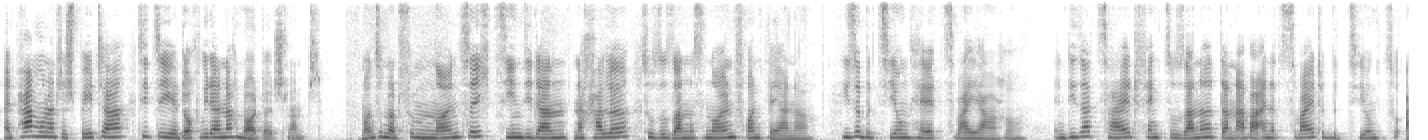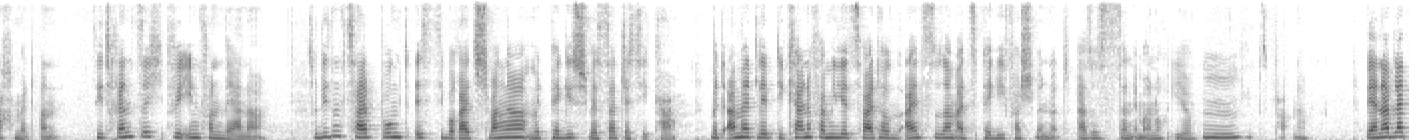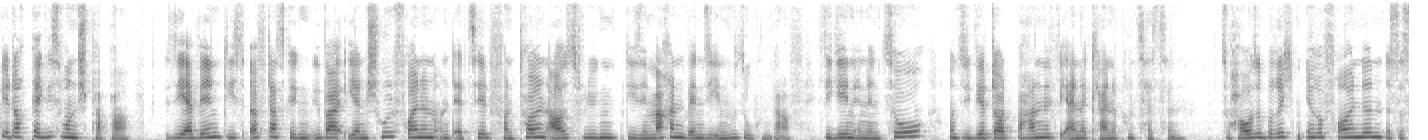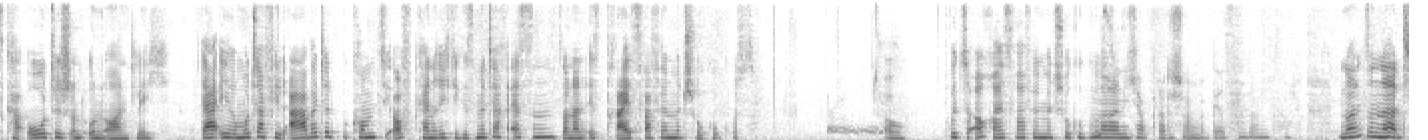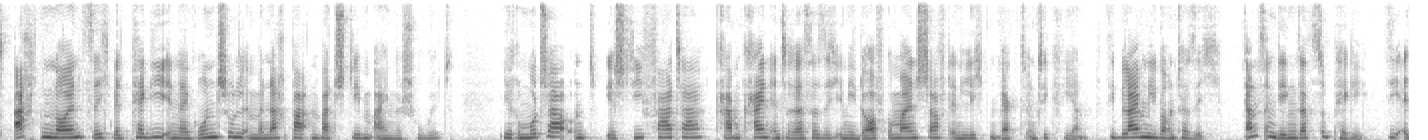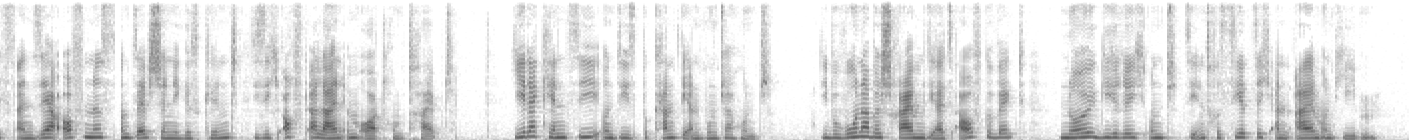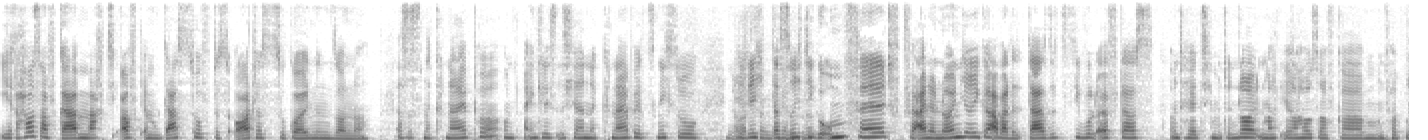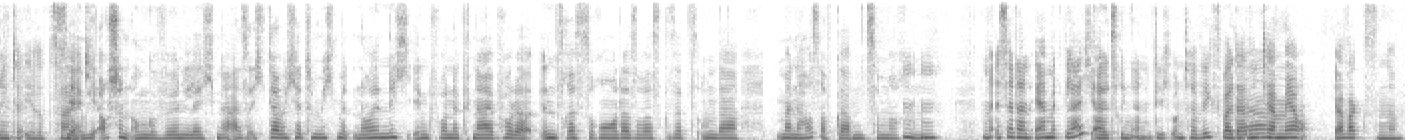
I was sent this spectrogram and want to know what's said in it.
Ein paar Monate später zieht sie jedoch wieder nach Norddeutschland. 1995 ziehen sie dann nach Halle zu Susannes neuen Freund Werner. Diese Beziehung hält zwei Jahre. In dieser Zeit fängt Susanne dann aber eine zweite Beziehung zu Ahmed an. Sie trennt sich für ihn von Werner. Zu diesem Zeitpunkt ist sie bereits schwanger mit Peggys Schwester Jessica. Mit Ahmed lebt die kleine Familie 2001 zusammen, als Peggy verschwindet. Also es ist dann immer noch ihr Mhm. Lebenspartner. Werner bleibt jedoch Peggys Wunschpapa. Sie erwähnt dies öfters gegenüber ihren Schulfreundinnen und erzählt von tollen Ausflügen, die sie machen, wenn sie ihn besuchen darf. Sie gehen in den Zoo und sie wird dort behandelt wie eine kleine Prinzessin. Zu Hause berichten ihre Freundinnen, es ist chaotisch und unordentlich. Da ihre Mutter viel arbeitet, bekommt sie oft kein richtiges Mittagessen, sondern isst Reiswaffeln mit Schokoguss. Oh. Willst du auch Reiswaffeln mit Schokoguss? Nein, ich habe gerade schon gegessen, danke. 1998 wird Peggy in der Grundschule im benachbarten Bad Steben eingeschult. Ihre Mutter und ihr Stiefvater haben kein Interesse, sich in die Dorfgemeinschaft in Lichtenberg zu integrieren. Sie bleiben lieber unter sich. Ganz im Gegensatz zu Peggy. Sie ist ein sehr offenes und selbstständiges Kind, die sich oft allein im Ort rumtreibt. Jeder kennt sie und sie ist bekannt wie ein bunter Hund. Die Bewohner beschreiben sie als aufgeweckt, neugierig und sie interessiert sich an allem und jedem. Ihre Hausaufgaben macht sie oft im Gasthof des Ortes zur Goldenen Sonne. Das ist eine Kneipe und eigentlich ist ja eine Kneipe jetzt nicht so die, das richtige ne? Umfeld für eine Neunjährige, aber da sitzt sie wohl öfters und hält sich mit den Leuten, macht ihre Hausaufgaben und verbringt da ihre Das ist ja Zeit. irgendwie auch schon ungewöhnlich, ne? Also ich glaube, ich hätte mich mit neun nicht irgendwo in eine Kneipe oder ins Restaurant oder sowas gesetzt, um da meine Hausaufgaben zu machen. Man ist ja dann eher mit Gleichaltrigen eigentlich unterwegs, weil da Ja. sind ja mehr Erwachsene.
